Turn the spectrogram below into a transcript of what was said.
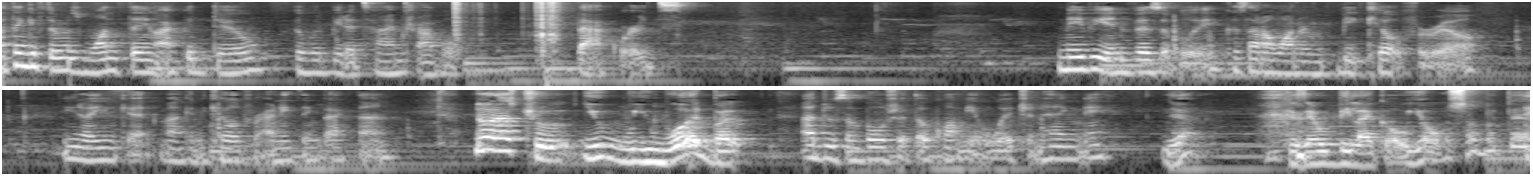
I think if there was one thing I could do, it would be to time travel backwards. Maybe invisibly, because I don't want to be killed for real. You know, you get fucking killed for anything back then. No, that's true. You you would, but I'd do some bullshit. They'll call me a witch and hang me. Yeah. Because they would be like, oh, yo, what's up with that?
